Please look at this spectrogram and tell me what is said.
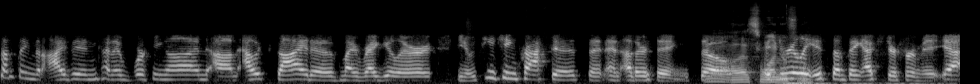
something that I've been kind of working on um, outside of my regular, you know, teaching practice and, and other things. So oh, that's wonderful. it really is something extra for me. Yeah.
